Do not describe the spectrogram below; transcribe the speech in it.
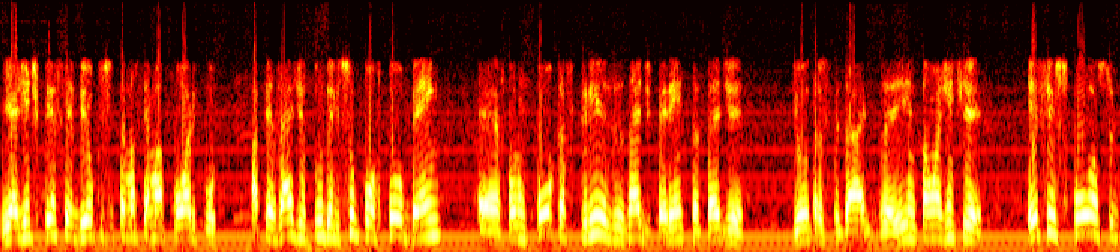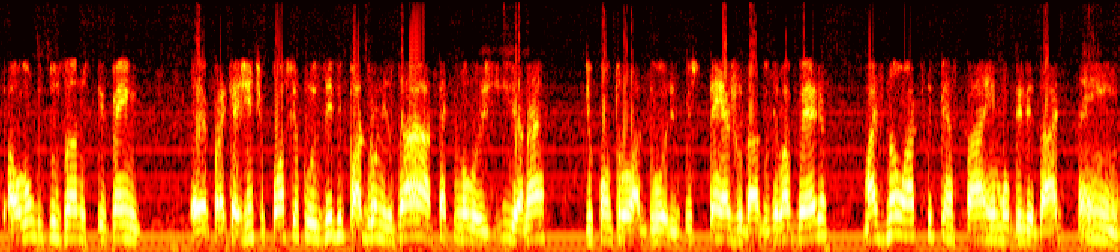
e a gente percebeu que o sistema semafórico, apesar de tudo, ele suportou bem. É, foram poucas crises, né, diferentes até de, de outras cidades aí. Então a gente, esse esforço ao longo dos anos que vem é, para que a gente possa, inclusive, padronizar a tecnologia, né, de controladores, isso tem ajudado Vila Velha, mas não há que se pensar em mobilidade sem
